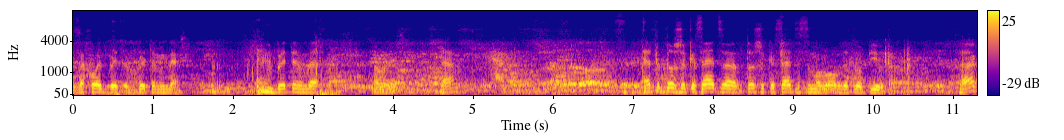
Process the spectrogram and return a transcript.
заходит в Бет, в Бет Амигдаш. В Бет Амигдаш, да? Это то, что касается, то, что касается самого вот этого пьюта. Так?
